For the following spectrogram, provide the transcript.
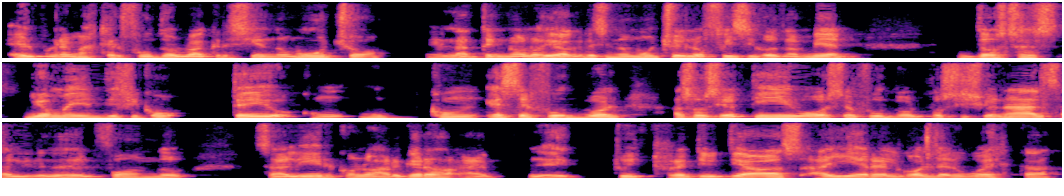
El problema es que el fútbol va creciendo mucho, la tecnología va creciendo mucho y lo físico también. Entonces, yo me identifico, te digo, con, ese fútbol asociativo, ese fútbol posicional, salir desde el fondo, salir con los arqueros. Eh, retuiteabas ayer el gol del Huesca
